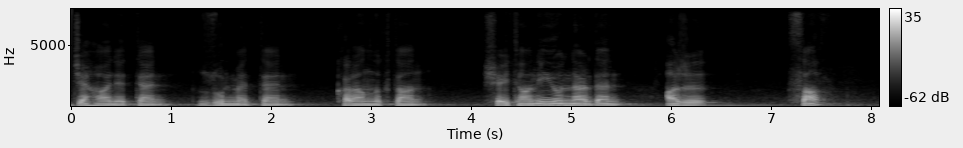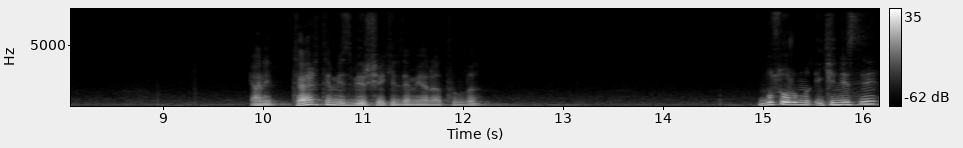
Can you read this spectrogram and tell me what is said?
cehaletten, zulmetten, karanlıktan, şeytani yönlerden arı, saf, yani tertemiz bir şekilde mi yaratıldı? Bu sorumuz ikincisi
